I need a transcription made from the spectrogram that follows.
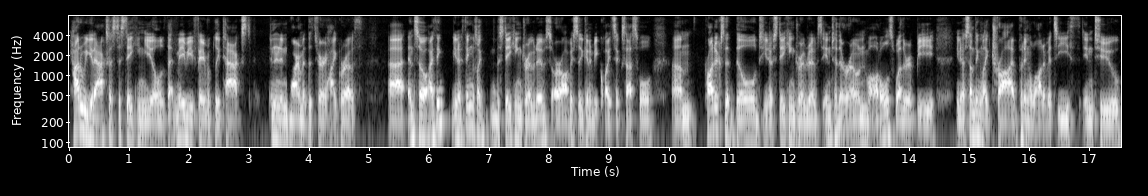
how do we get access to staking yield that may be favorably taxed in an environment that's very high growth? Uh, and so I think you know things like the staking derivatives are obviously going to be quite successful. Um, projects that build you know staking derivatives into their own models, whether it be you know something like Tribe putting a lot of its ETH into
